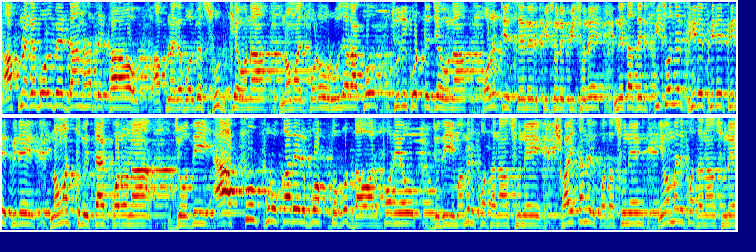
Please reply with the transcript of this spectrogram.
আপনাকে বলবে ডান হাতে খাও, আপনাকে বলবে সুদ খেও না, নমাজ পড়ো, রোজা রাখো, চুরি করতে যেও না, পলিটিশিয়ানের পিছনে পিছনে, নেতাদের পিছনে ফিরে ফিরে ফিরে ফিরে নমাজ তুমি ত্যাগ করো না। যদি এত প্রকারের বক্তব্য দেওয়ার পরেও যদি ইমামের কথা না শুনে, শয়তানের কথা শুনেন, ইমামের কথা না শুনে,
